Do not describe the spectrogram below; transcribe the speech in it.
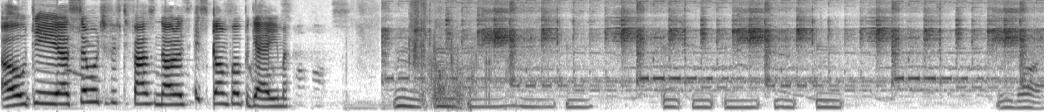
Oh dear, $750,000. It's gone for the game. Mm, mm, mm, Why?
